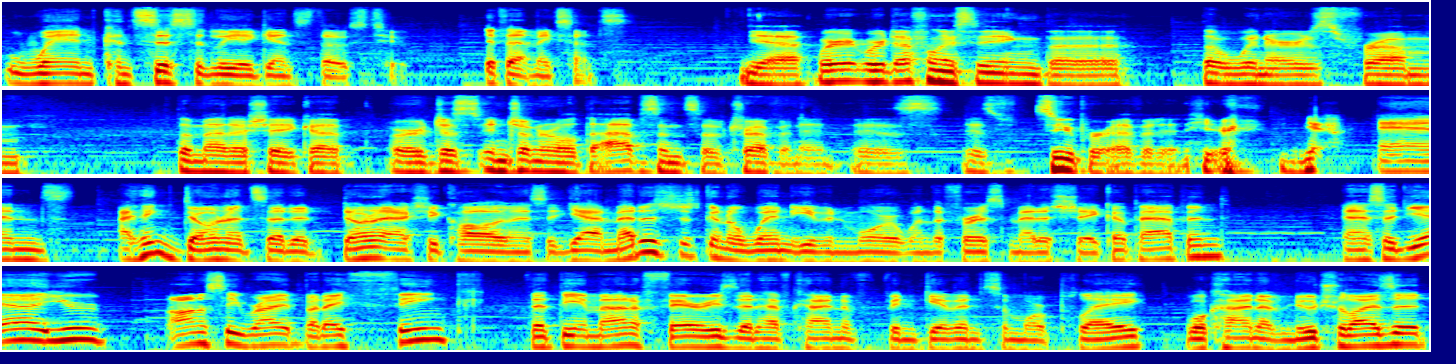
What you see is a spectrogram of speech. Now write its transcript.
win consistently against those two. If that makes sense. yeah we're, we're definitely seeing the the winners from the meta shakeup or just in general the absence of trevenant is is super evident here Yeah. And I think Donut said it. Donut actually called him and said, "Yeah, Meta's just gonna win even more when the first Meta shakeup happened." And I said, "Yeah, you're honestly right, but I think that the amount of fairies that have kind of been given some more play will kind of neutralize it.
